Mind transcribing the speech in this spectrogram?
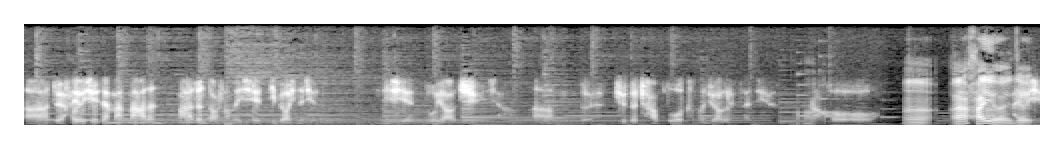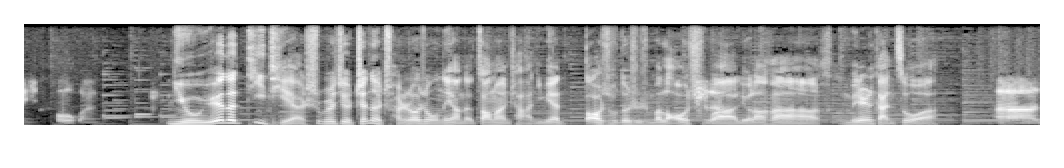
啊、对，还有一些在曼曼哈顿曼哈顿岛上的一些地标性的建筑，那些都要去一下啊、对，这个差不多可能就要个两三天，然后嗯，哎，还有这还有一些博物馆。纽约的地铁是不是就真的传说中那样的脏乱差？里面到处都是什么老鼠啊、流浪汉啊，没人敢坐啊。呃，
